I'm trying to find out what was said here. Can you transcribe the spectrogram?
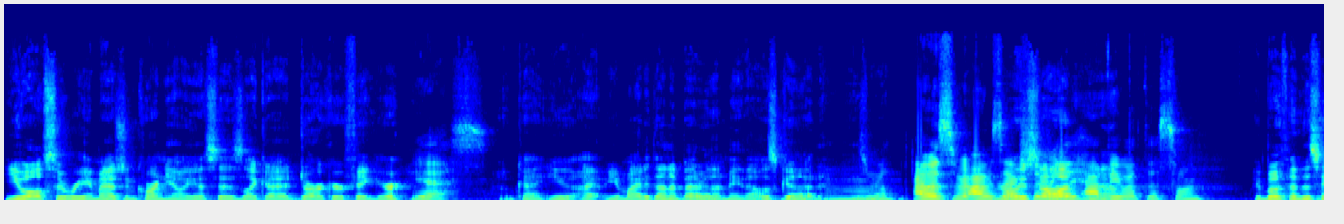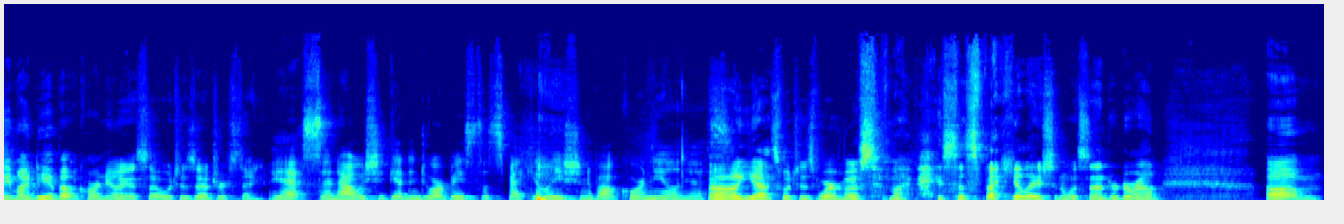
You also reimagined Cornelius as like a darker figure. Yes. Okay, you I, you might have done it better than me. That was good. That was mm. real. I was I was Really actually solid, really happy yeah. with this one. We both had the same idea about Cornelius, though, which is interesting. Yes, so now we should get into our baseless speculation about Cornelius. Uh, yes, which is where most of my baseless speculation was centered around. Um,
